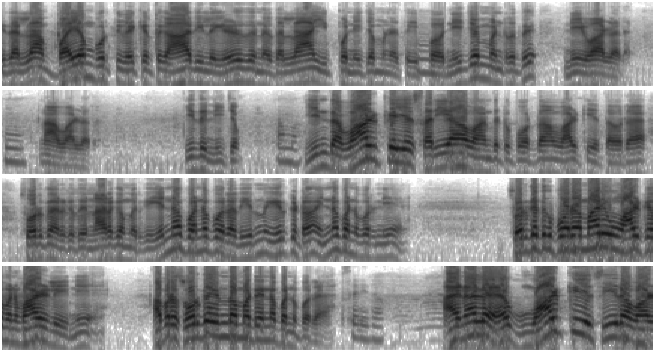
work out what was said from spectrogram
இதெல்லாம் பயம் பூர்த்தி வைக்கிறதுக்கு ஆதியில எழுதுனதெல்லாம் இப்போ நிஜம்னது இப்போ நிஜம்ன்றது நீ வாழற. நான் வாழறேன். இது நிஜம். இந்த வாழ்க்கையை சரியா வாழ்ந்துட்டு போறதுதான் வாழ்க்கையை தவிர சொர்க்கம் இருக்குது நரகம் இருக்குது. என்ன பண்ண போற? அது இருந்து இருக்கட்டும். என்ன பண்ண போற நீ? சொர்க்கத்துக்கு போற மாதிரி உன் வாழ்க்கை வாழலையே நீ. அப்புறம் சொர்க்கம் இருந்தா மட்டும் என்ன பண்ண போற? அதனால வாழ்க்கையை சீரா வாழ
